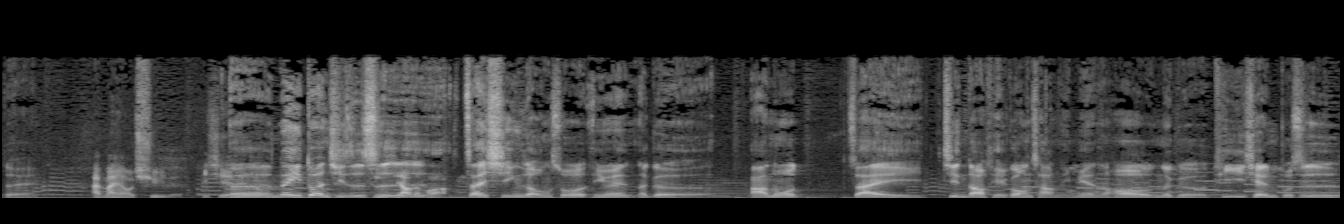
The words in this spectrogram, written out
对，还蛮有趣的一些。呃，那一段其实是在形容说，因为那个。阿诺在进到铁工厂里面，然后那个 T 一千不是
